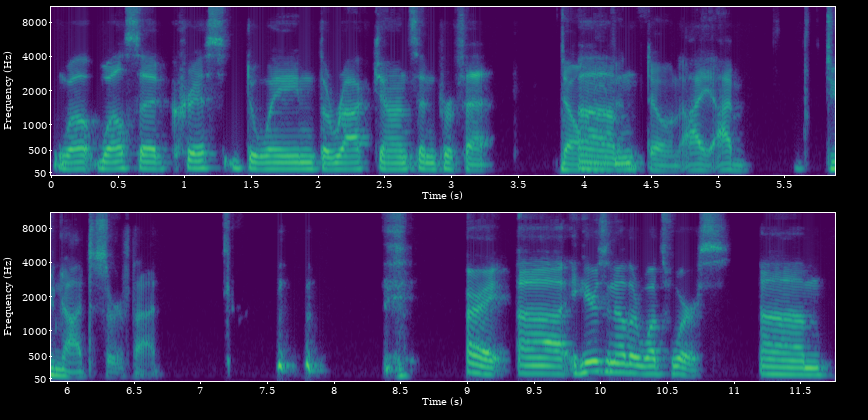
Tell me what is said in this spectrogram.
Well, well said, Chris, Dwayne, The Rock Johnson, Perfett. Don't um, even, don't. I I do not deserve that. All right. Uh, here's another what's worse. Um,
